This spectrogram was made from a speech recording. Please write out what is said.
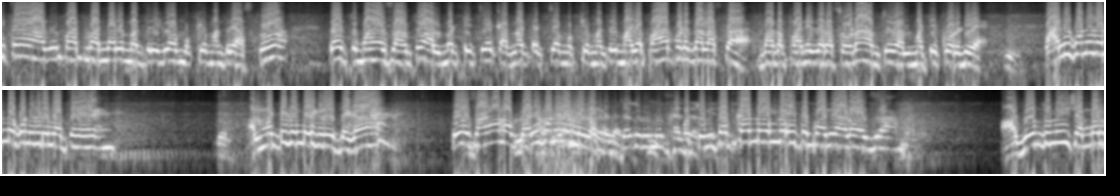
इथं अजून पाच बांधणारे मंत्री किंवा मुख्यमंत्री असतो तर तुम्हाला सांगतो आलमट्टीचे कर्नाटकचे मुख्यमंत्री माझ्या पाया पडत आला असता. दादा पाणी जरा सोडा आमची आलमट्टी कोरडी आहे. पाणी कोणीकडनं कोणीकडे जाते आलमट्टीकडनं इकडे येते का? हो सांगा ना पाणी जातं? त्यांच्याकडूनच खाली मग तुमच्यात का दम नाही इथं पाणी अडवायचं? अजून तुम्ही शंभर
